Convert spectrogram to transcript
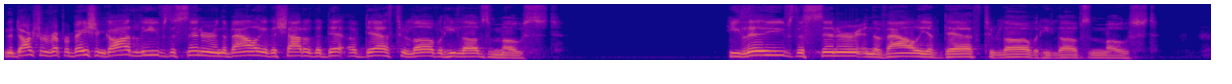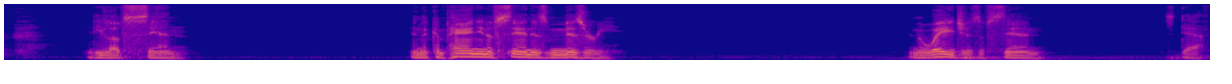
In the doctrine of reprobation, God leaves the sinner in the valley of the shadow of, the de- of death to love what he loves most. He leaves the sinner in the valley of death to love what he loves most. And he loves sin. And the companion of sin is misery. And the wages of sin is death.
